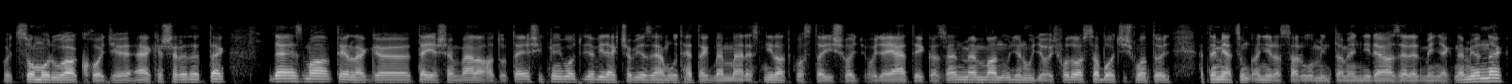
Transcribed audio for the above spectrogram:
hogy szomorúak, hogy elkeseredettek, de ez ma tényleg teljesen vállalható teljesítmény volt. Ugye Virág Csabi az elmúlt hetekben már ezt nyilatkozta is, hogy, hogy a játék az rendben van, ugyanúgy, ahogy Fodor Szabolcs is mondta, hogy hát nem játszunk annyira szarul, mint amennyire az eredmények nem jönnek.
